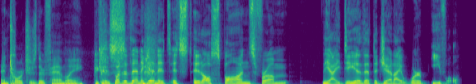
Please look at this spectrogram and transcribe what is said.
and tortures their family because. But then again, it's it's it all spawns from the idea that the Jedi were evil,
